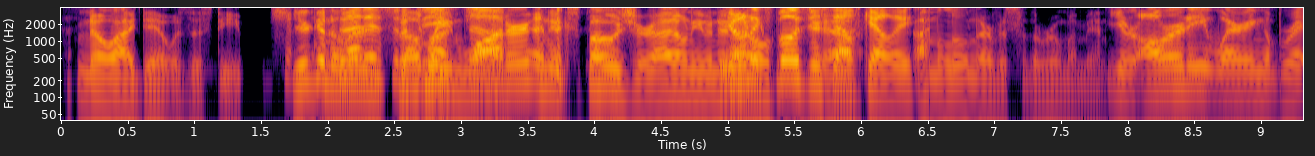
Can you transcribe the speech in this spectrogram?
no idea it was this deep. You're gonna learn is so some much. Between stuff. water and exposure, I don't even know. Don't know. expose yourself, Kelly. I'm a little nervous of the room I'm in. You're already wearing a bra-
